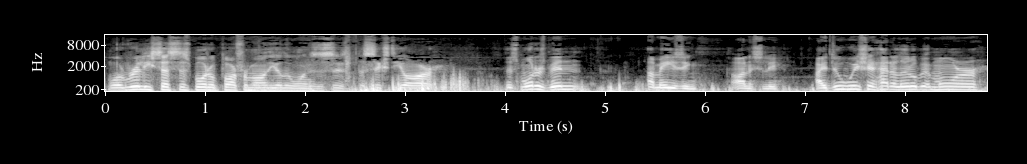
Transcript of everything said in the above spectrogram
What really sets this boat apart from all the other ones is the 60R. This motor's been amazing, honestly. I do wish it had a little bit more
